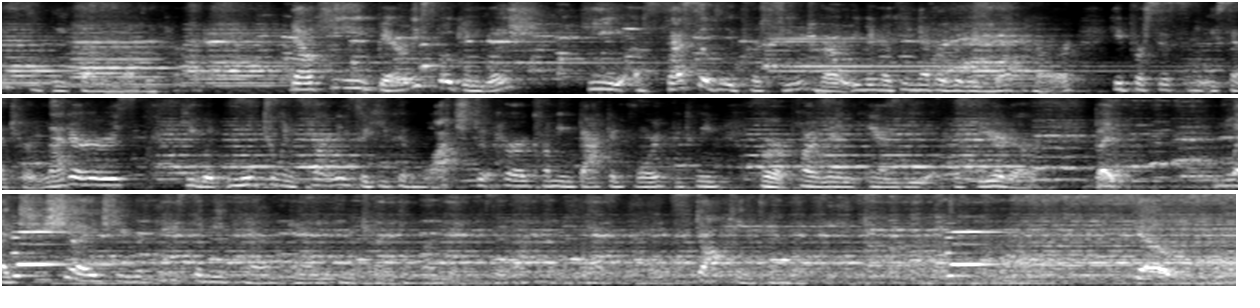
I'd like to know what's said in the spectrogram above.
instantly fell in love with her. Now he barely spoke English. He obsessively pursued her, even though he never really met her. He persistently sent her letters. He would move to an apartment so he could watch her coming back and forth between her apartment and the, the theater. But like she should, she refused to meet him and he returned to London. So definitely he stalking tendencies. So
